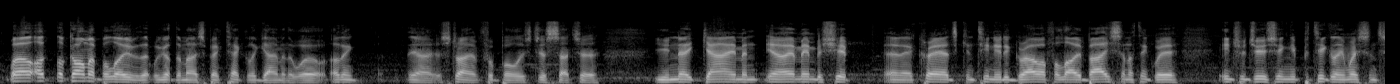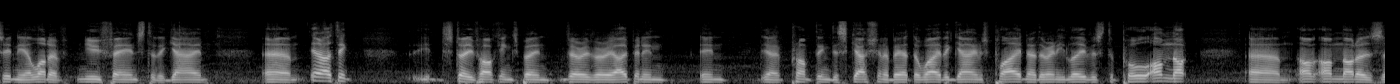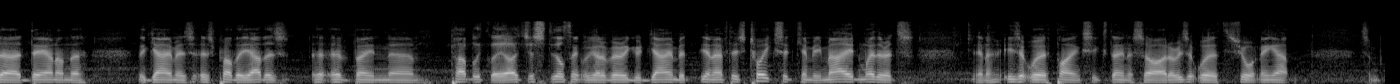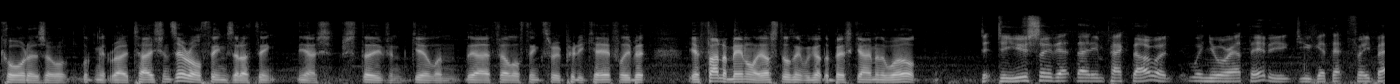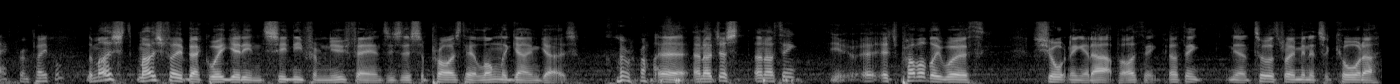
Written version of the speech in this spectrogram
Well, look, I'm a believer that we've got the most spectacular game in the world. I think you know Australian football is just such a unique game, and you know our membership and our crowds continue to grow off a low base, and I think we're introducing, particularly in Western Sydney, a lot of new fans to the game. Um, you know, I think Steve Hocking's been very, very open in in you know prompting discussion about the way the game's played. And are there any levers to pull? I'm not. Um, I'm, I'm, not as uh, down on the the game as, as probably others have been um, publicly. I just still think we've got a very good game, but you know, if there's tweaks that can be made, and whether it's, you know, is it worth playing 16 aside, or is it worth shortening up some quarters, or looking at rotations? They're all things that I think, you know, Steve and Gil and the AFL will think through pretty carefully. But yeah, fundamentally, I still think we've got the best game in the world. Do you see that, that impact though when you were out there? Do you, do you get that feedback from people? The most most feedback we get in Sydney from new fans is they're surprised how long the game goes. right. Yeah, and I just and I think it's probably worth shortening it up. I think I think you know two or three minutes a quarter.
